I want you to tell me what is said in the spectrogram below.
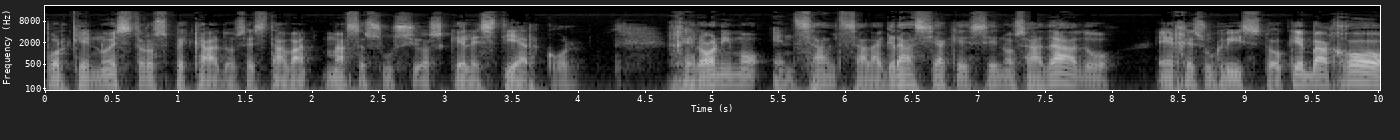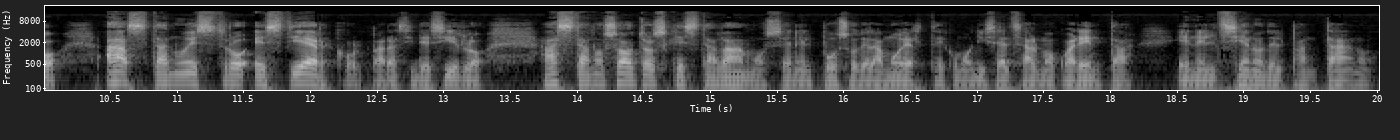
porque nuestros pecados estaban más sucios que el estiércol. Jerónimo ensalza la gracia que se nos ha dado en Jesucristo, que bajó hasta nuestro estiércol, para así decirlo, hasta nosotros que estábamos en el pozo de la muerte, como dice el Salmo 40, en el cieno del pantano.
